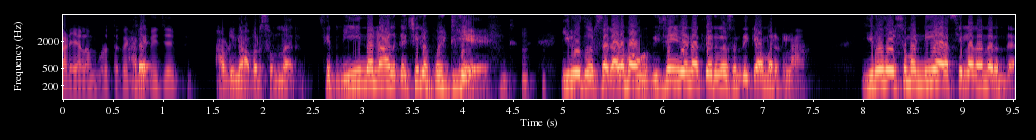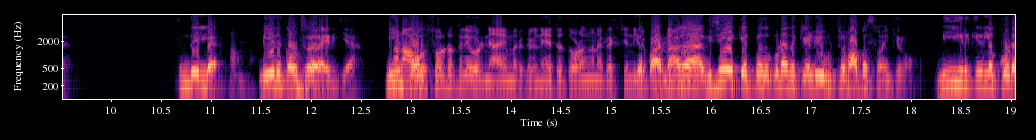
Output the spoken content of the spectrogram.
அடையாளம் கொடுத்த கட்சி பிஜேபி. அப்படின்னு அவர் சொன்னார். சரி நீ தான் நாலு கட்சியில போயிட்டியே. இருபது வருஷ காலமா உங்க விஜய் வேணா தேர்தல் சந்திக்காம இருக்கலாம். இருபது வருஷமா நீ அரசியல்ல தானே இருந்த? இந்த இல்ல. நீ எதுவும் கவுன்சிலர் ஆயிருக்கியா? நீ சொல்றதுலயே ஒரு நியாயம் இருக்கு. நேத்து தொடங்கின கட்சி நீங்க விஜயை கேட்பது கூட அந்த கேள்வியை விட்டு வாபஸ் வாங்கிக்கிறோம். நீ இருக்கிறீல்ல கூட.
